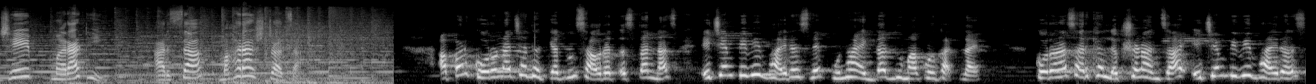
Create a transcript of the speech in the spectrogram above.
झेप मराठी आरसा महाराष्ट्राचा. आपण कोरोनाच्या धक्क्यातून सावरत असतानाच एच एम पी व्ही व्हायरसने पुन्हा एकदा धुमाकूळ घातलाय. कोरोनासारख्या लक्षणांचा H M P V virus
